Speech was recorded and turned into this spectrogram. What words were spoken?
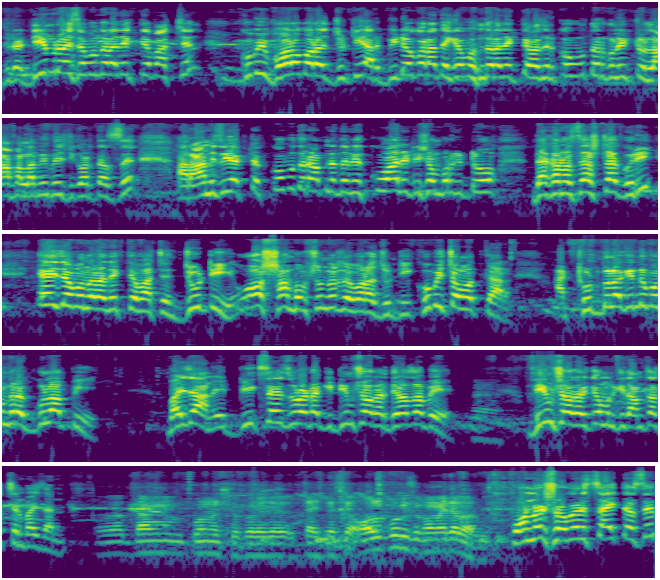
দুটো ডিম রয়েছে বন্ধুরা দেখতে পাচ্ছেন। খুবই বড় বড় জুটি, আর ভিডিও করা দেখে বন্ধুরা দেখতে পাচ্ছেন, কবুতরগুলো একটু লাফালাফি বেশি করতেছে। আর আমি যদি একটা কবুতর আপনাদেরকে কোয়ালিটি সম্পর্কে একটু দেখানোর চেষ্টা করি, এই যে বন্ধুরা দেখতে পাচ্ছেন, জুটি, অসম্ভব সৌন্দর্য বড় জুটি, খুবই চমৎকার। আর ঠোঁটগুলো কিন্তু বন্ধুরা গোলাপি। ভাইজান এই বিগ সাইজ জোড়াটা কি ডিম সহকারে দেওয়া যাবে? হ্যাঁ। ডিম সহকারে কেমন কি দাম চাচ্ছেন ভাইজান? দাম পনেরোশো করে চাইতেছে অল্প কিছু কমাইতে পারব পনেরোশো করে চাইতেছেন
